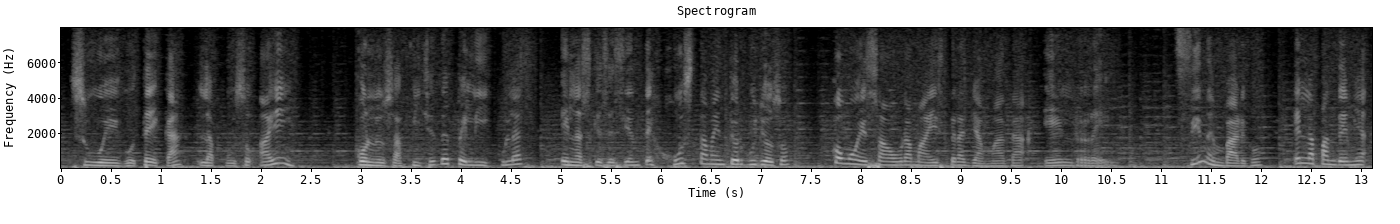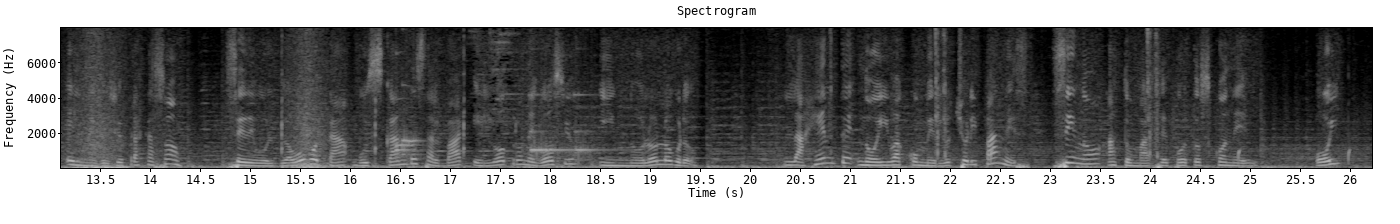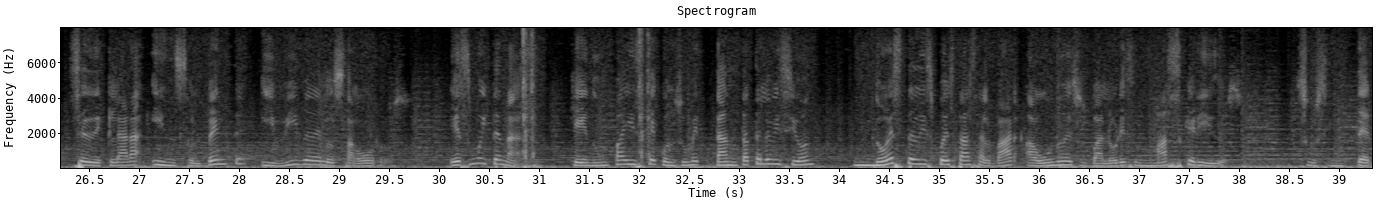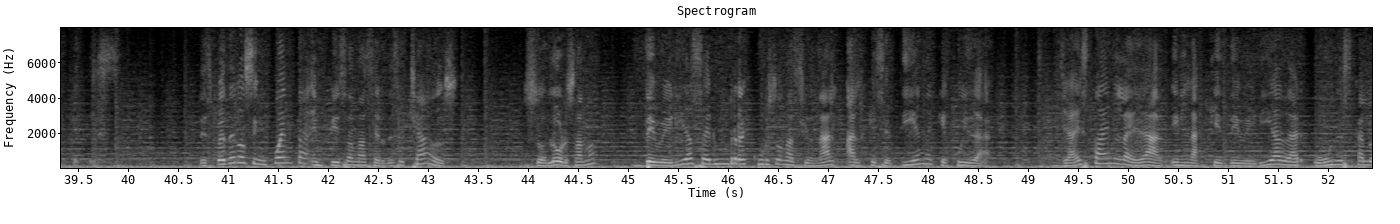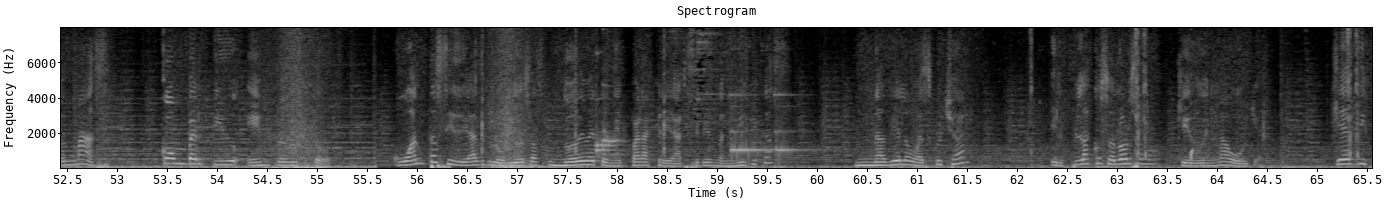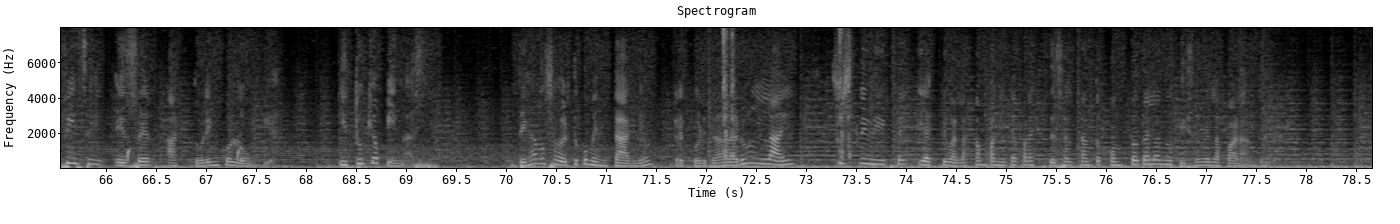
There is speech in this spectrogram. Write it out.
Su egoteca la puso ahí, con los afiches de películas en las que se siente justamente orgulloso como esa obra maestra llamada El Rey. Sin embargo, en la pandemia el negocio fracasó se devolvió a Bogotá buscando salvar el otro negocio y no lo logró. La gente no iba a comer los choripanes, sino a tomarse fotos con él. Hoy se declara insolvente y vive de los ahorros. Es muy tenaz que en un país que consume tanta televisión no esté dispuesta a salvar a uno de sus valores más queridos, sus intérpretes. Después de los 50 empiezan a ser desechados Solórzano debería ser un recurso nacional al que se tiene que cuidar. Ya está en la edad en la que debería dar un escalón más, convertido en productor. ¿Cuántas ideas gloriosas no debe tener para crear series magníficas? ¿Nadie lo va a escuchar? El flaco Solórzano quedó en la olla. Qué difícil es ser actor en Colombia. ¿Y tú qué opinas? Déjanos saber tu comentario, recuerda dar un like, suscribirte y activar la campanita para que estés al tanto con todas las noticias de la farándula.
